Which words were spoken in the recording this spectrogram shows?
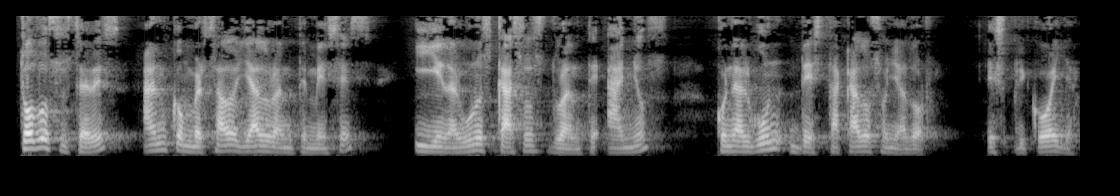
Todos ustedes han conversado ya durante meses y en algunos casos durante años con algún destacado soñador, explicó ella,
